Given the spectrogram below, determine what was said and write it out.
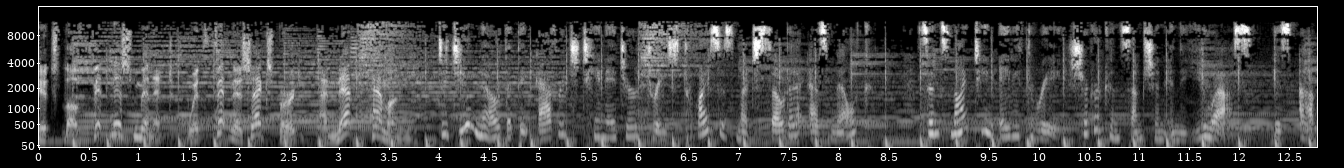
It's the Fitness Minute with fitness expert Annette Hammond. Did you know that the average teenager drinks twice as much soda as milk? Since 1983, sugar consumption in the U.S. is up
